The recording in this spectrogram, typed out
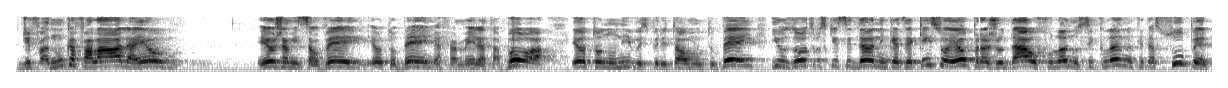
De nunca falar, olha, eu, eu já me salvei, eu estou bem, minha família está boa, eu estou num nível espiritual muito bem, e os outros que se danem. Quer dizer, quem sou eu para ajudar o fulano, ciclano, que está super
